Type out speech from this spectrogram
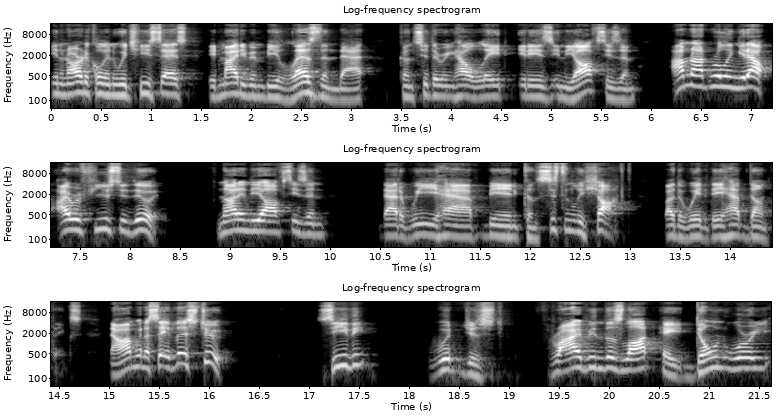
in an article in which he says it might even be less than that, considering how late it is in the offseason. I'm not ruling it out. I refuse to do it. Not in the offseason that we have been consistently shocked by the way that they have done things. Now, I'm going to say this too. CeeDee would just thrive in the slot. Hey, don't worry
